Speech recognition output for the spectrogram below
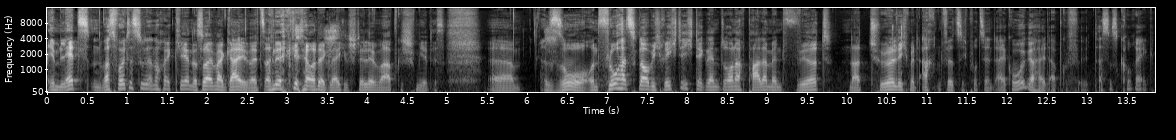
im letzten, was wolltest du da noch erklären? Das war immer geil, weil es an der, genau der gleichen Stelle immer abgeschmiert ist. Ähm, so, und Flo hat es, glaube ich, richtig. Der Glendronach Parlament wird natürlich mit 48% Alkoholgehalt abgefüllt. Das ist korrekt.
